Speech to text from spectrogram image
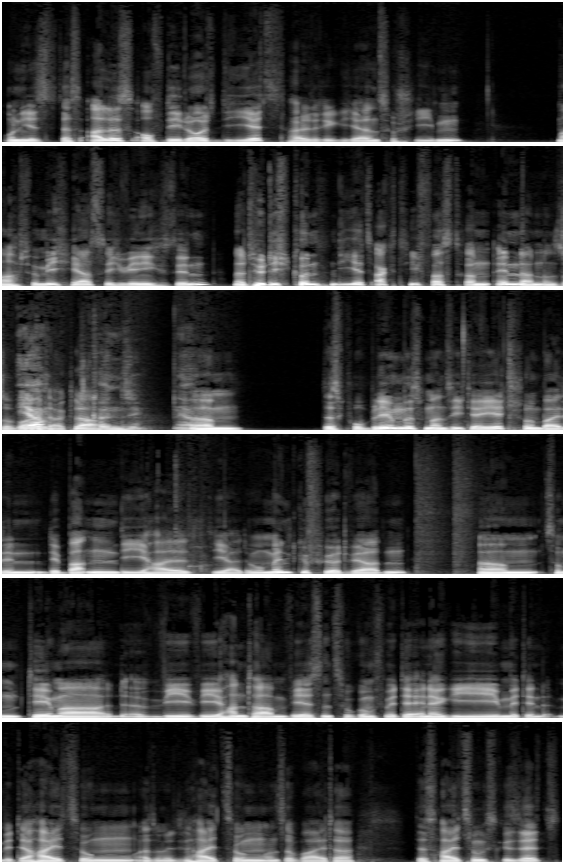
Und jetzt das alles auf die Leute, die jetzt halt regieren, zu schieben, macht für mich herzlich wenig Sinn. Natürlich könnten die jetzt aktiv was dran ändern und so weiter, klar. Können sie. Ja. Ähm, das Problem ist, man sieht ja jetzt schon bei den Debatten, die halt, die halt im Moment geführt werden, ähm, zum Thema, äh, wie, wie handhaben wir es in Zukunft mit der Energie, mit, den, mit der Heizung, also mit den Heizungen und so weiter, das Heizungsgesetz,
